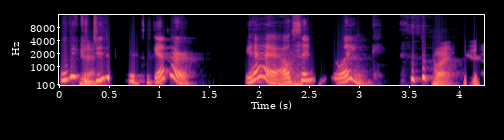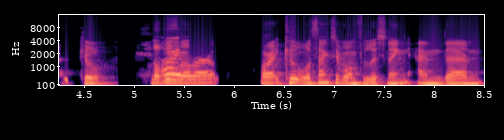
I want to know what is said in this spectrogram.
well, we could yeah. do this together. Yeah, I'll send you the link. right. Yeah. Cool. Lovely. All right. Well, uh, all right. Cool. Well, thanks everyone for listening, and um,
